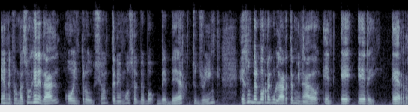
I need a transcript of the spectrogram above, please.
En la información general o introducción tenemos el verbo beber, to drink. Es un verbo regular terminado en ER, er.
